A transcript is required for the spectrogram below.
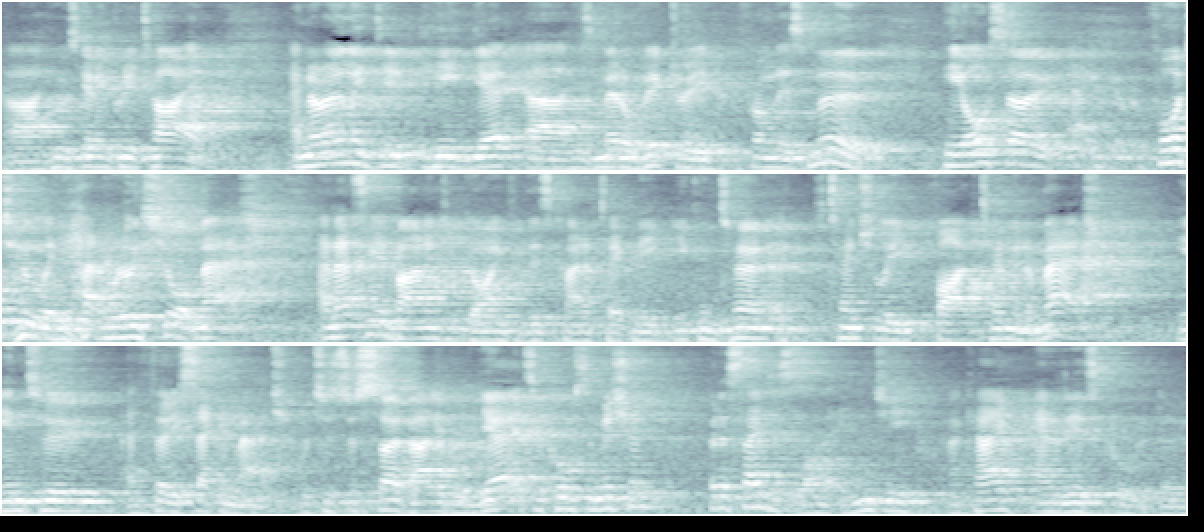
Uh, he was getting pretty tired. And not only did he get uh, his medal victory from this move, he also, fortunately, had a really short match. And that's the advantage of going for this kind of technique. You can turn a potentially five, 10 minute match into a 30 second match, which is just so valuable. Yeah, it's a cool submission, but it saves us a lot of energy, okay? And it is cool to do,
